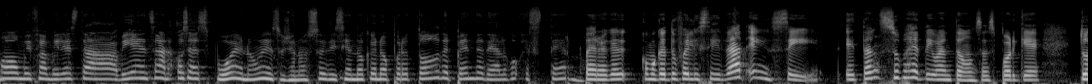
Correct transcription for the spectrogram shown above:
o mi familia está bien sana. O sea, es bueno eso, yo no estoy diciendo que no, pero todo depende de algo externo. Pero es que como que tu felicidad en sí es tan subjetiva entonces, porque tú,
